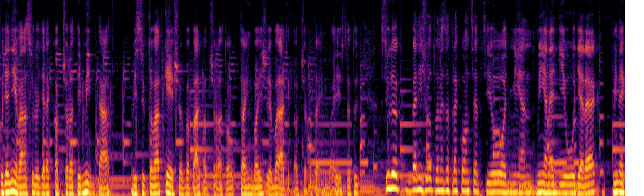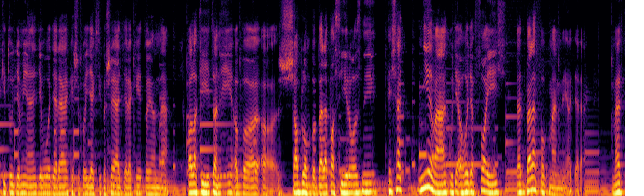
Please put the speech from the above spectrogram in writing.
ugye nyilván a szülő-gyerek kapcsolati mintát visszük tovább később a párkapcsolatainkba is, a baráti kapcsolatainkba is. Tehát, hogy szülőkben is ott van ez a prekoncepció, hogy milyen, milyen egy jó gyerek, mindenki tudja, milyen egy jó gyerek, és akkor igyekszik a saját gyerekét olyanná alakítani, abba a, a sablonba belepasszírozni, és hát nyilván, ugye ahogy a fa is, tehát bele fog menni a gyerek. Mert,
